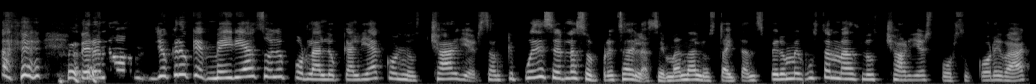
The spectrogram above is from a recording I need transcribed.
Pero no, yo creo que me iría solo por la localidad con los Chargers, aunque puede ser la sorpresa de la semana los Titans, pero me gustan más los Chargers por su coreback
